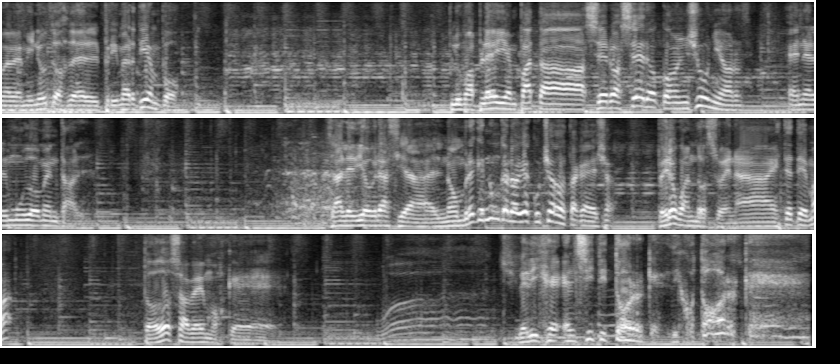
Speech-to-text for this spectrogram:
Nueve minutos del primer tiempo. Pluma Play empata 0 a 0 con Junior en el mudo mental. Ya le dio gracia el nombre que nunca lo había escuchado hasta acá ella. Pero cuando suena este tema, todos sabemos que. Le dije el City Torque. Dijo Torque.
